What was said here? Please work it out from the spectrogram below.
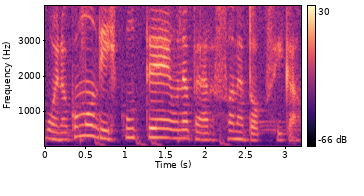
Bueno, ¿cómo discute una persona tóxica?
